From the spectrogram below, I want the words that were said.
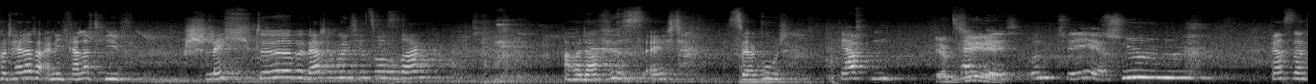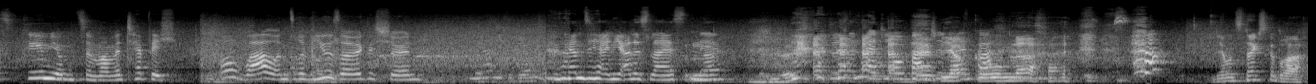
Hotel hatte eigentlich relativ schlechte Bewertung, würde ich jetzt mal so sagen. Aber dafür ist es echt sehr gut. Ihr habt einen Wir haben Teppich und Tee. Das ist das Premiumzimmer mit Teppich. Oh wow, unsere View ist aber wirklich schön. Man kann sich halt nicht alles leisten, ne? Wir sind halt low budget einfach. Die haben uns Snacks gebracht.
